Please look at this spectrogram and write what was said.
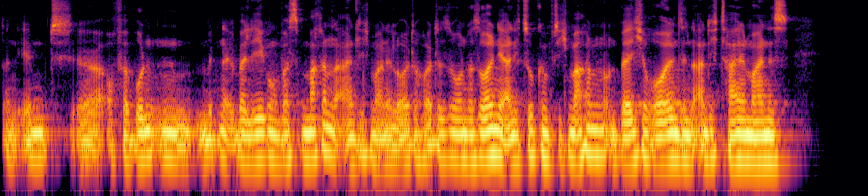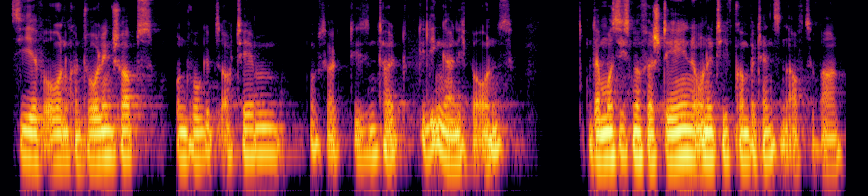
dann eben äh, auch verbunden mit einer Überlegung, was machen eigentlich meine Leute heute so und was sollen die eigentlich zukünftig machen und welche Rollen sind eigentlich Teil meines CFO und Controlling-Shops und wo gibt es auch Themen, wo ich sage, die sind halt, die liegen gar nicht bei uns. Und da muss ich es nur verstehen, ohne tief Kompetenzen aufzubauen.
